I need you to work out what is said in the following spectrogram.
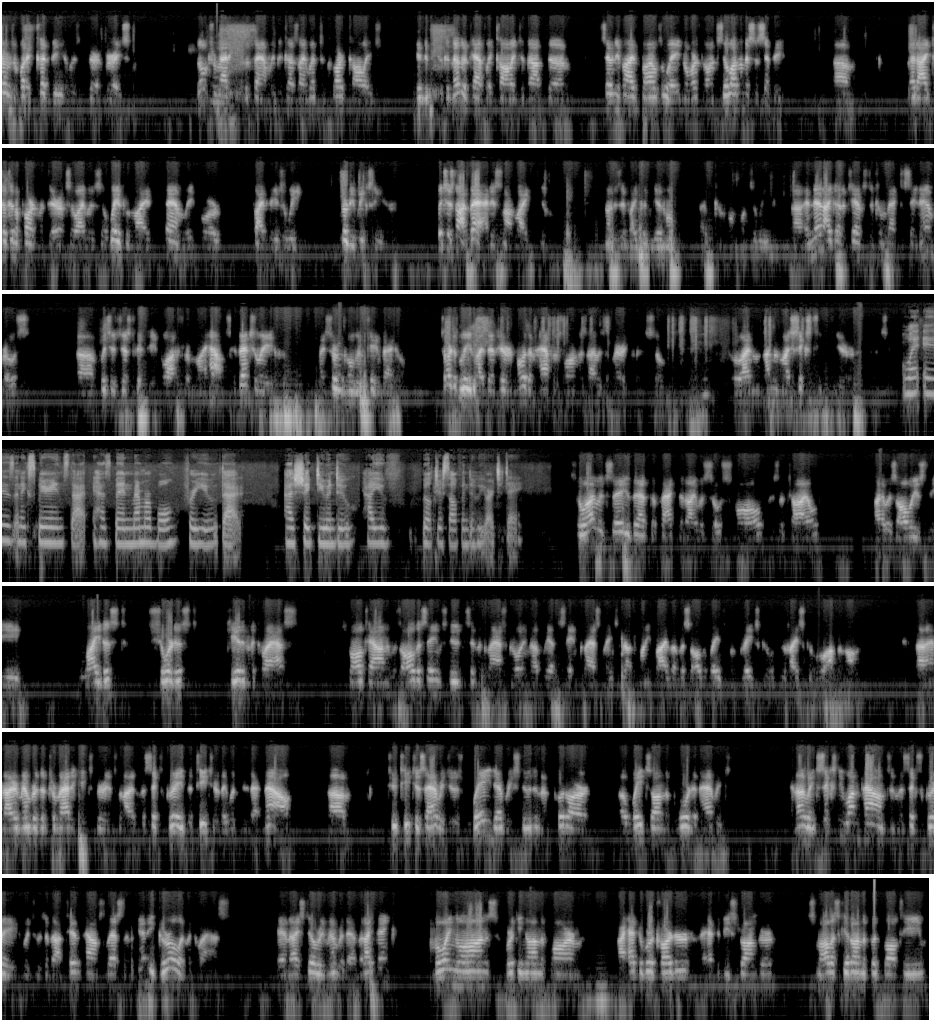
terms of what it could be, it was very very a little traumatic for the family because I went to Clarke College in Dubuque, another Catholic college about um, 75 miles away north on still on the Mississippi. Um, but I took an apartment there, and so I was away from my family for five days a week, 30 weeks a year, which is not bad. It's not like, you know, not as if I couldn't get home. I would come home once a week. Uh, and then I got a chance to come back to St. Ambrose, uh, which is just 15 blocks from my house. Eventually, I circled and came back home. It's hard to believe I've been here more than half as long as I was a Mary Chris. So, so I'm, I'm in my 16th year. What is an experience that has been memorable for you that has shaped you into how you've built yourself into who you are today? So I would say that the fact that I was so small as a child, I was always the lightest, shortest kid in the class. Small town, it was all the same students in the class growing up. We had the same classmates, about 25 of us, all the way from grade school through high school, off and on. Uh, and I remember the traumatic experience when I was in the sixth grade. The teacher, they wouldn't do that now, um, to teach us averages, weighed every student and put our uh, weights on the board and averaged. And I weighed 61 pounds in the sixth grade, which was about 10 pounds less than any girl in the class. And I still remember that. But I think mowing lawns, working on the farm, I had to work harder. I had to be stronger. Smallest kid on the football team.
